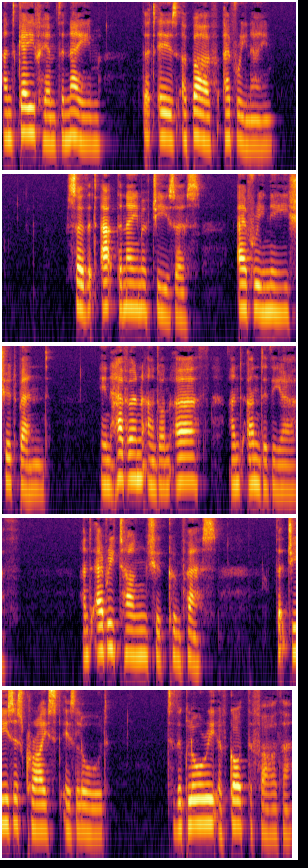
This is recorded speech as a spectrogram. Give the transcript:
and gave him the name that is above every name, so that at the name of Jesus every knee should bend, in heaven and on earth and under the earth, and every tongue should confess that Jesus Christ is Lord, to the glory of God the Father.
